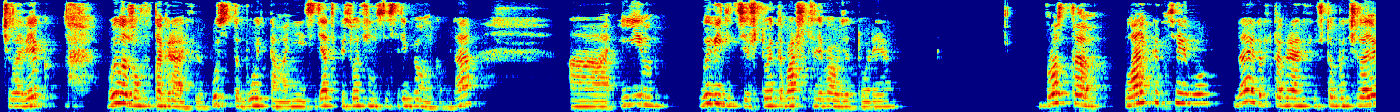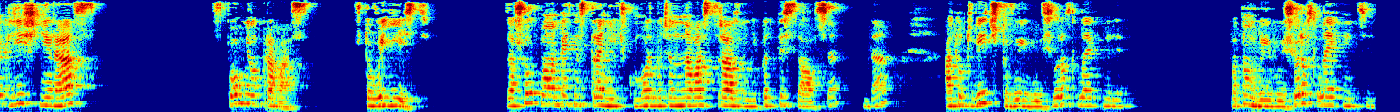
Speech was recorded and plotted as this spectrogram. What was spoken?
человек выложил фотографию, пусть это будет там, они сидят в песочнице с ребенком, да, а, и вы видите, что это ваша целевая аудитория. Просто лайкайте его, да, эту фотографию, чтобы человек лишний раз вспомнил про вас, что вы есть. Зашел к вам опять на страничку, может быть, он на вас сразу не подписался, да, а тут видит, что вы его еще раз лайкнули, потом вы его еще раз лайкните,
